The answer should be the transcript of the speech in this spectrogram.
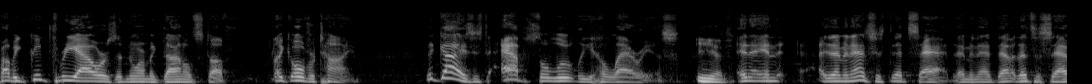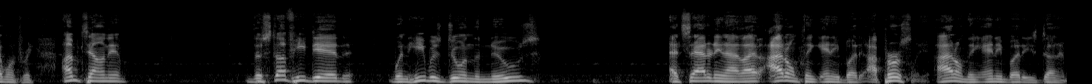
probably good three hours of Norm Macdonald stuff, like over time. The guy is just absolutely hilarious. He is. And and I mean that's just that's sad. I mean that, that that's a sad one for me. I'm telling you, the stuff he did when he was doing the news at Saturday Night Live, I don't think anybody, I personally, I don't think anybody's done it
